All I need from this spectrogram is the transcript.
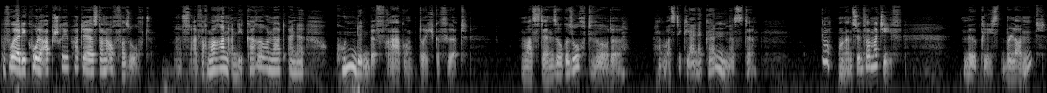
bevor er die Kohle abschrieb, hatte er es dann auch versucht. Er ist einfach mal ran an die Karre und hat eine Kundenbefragung durchgeführt was denn so gesucht würde, was die Kleine können müsste. Oh, mal ganz informativ. Möglichst blond,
